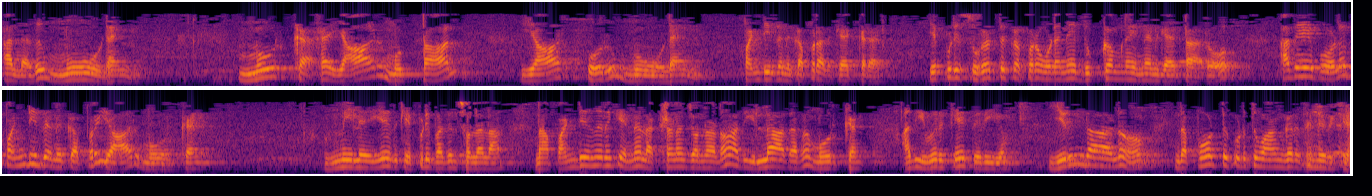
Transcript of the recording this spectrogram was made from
அல்லது மூடன். மூர்க்கக யார் முட்டாள்? யார் ஒரு மூடன்? பண்டிதனுக்கு அப்புறம் அதை கேட்கிறார். எப்படி சுகத்துக்கு அப்புறம் உடனே துக்கம்னு என்னன்னு கேட்டாரோ அதே போல பண்டிதனுக்கு அப்புறம் யார் மூர்க்கன்? உண்மையிலேயே இதுக்கு எப்படி பதில் சொல்லலாம்? நான் பண்டிதனுக்கு என்ன லட்சணம் சொன்னாலும் அது இல்லாதவன் மூர்க்கன். அது இவருக்கே தெரியும். இருந்தாலும் இந்த போட்டு கொடுத்து வாங்கறதுன்னு இருக்கு.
